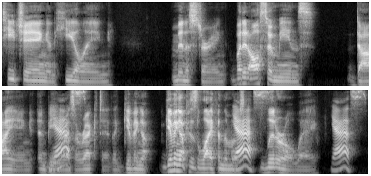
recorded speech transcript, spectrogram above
teaching and healing ministering, but it also means dying and being Yes. resurrected, like giving up giving up his life in the most Yes. literal way. Yes.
